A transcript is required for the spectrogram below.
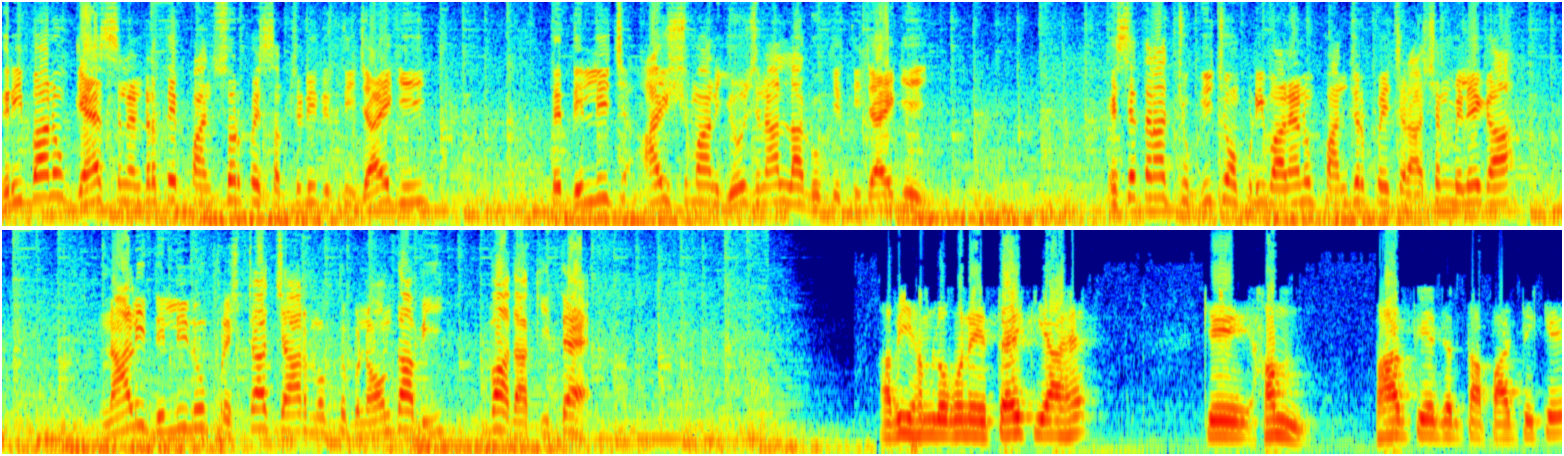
ਗਰੀਬਾਂ ਨੂੰ ਗੈਸ ਸਿਲੰਡਰ ਤੇ 500 ਰੁਪਏ ਸਬਸਿਡੀ ਦਿੱਤੀ ਜਾਏਗੀ ਤੇ ਦਿੱਲੀ 'ਚ ਆਯੁਸ਼ਮਾਨ ਯੋਜਨਾ ਲਾਗੂ ਕੀਤੀ ਜਾਏਗੀ। ਇਸੇ ਤਰ੍ਹਾਂ ਝੁੱਗੀ ਝੌਂਪੜੀ ਵਾਲਿਆਂ ਨੂੰ 5 ਰੁਪਏ 'ਚ ਰਾਸ਼ਨ ਮਿਲੇਗਾ। ਨਾਲ ਹੀ ਦਿੱਲੀ ਨੂੰ ਭ੍ਰਿਸ਼ਟਾਚਾਰ ਮੁਕਤ ਬਣਾਉਣ ਦਾ ਵੀ वादा की तय। अभी हम लोगों ने तय किया है कि हम भारतीय जनता पार्टी के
